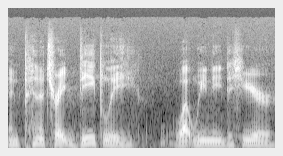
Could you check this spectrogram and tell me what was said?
and penetrate deeply what we need to hear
